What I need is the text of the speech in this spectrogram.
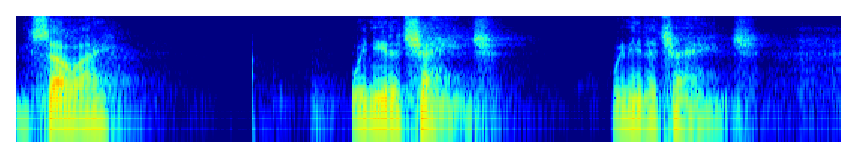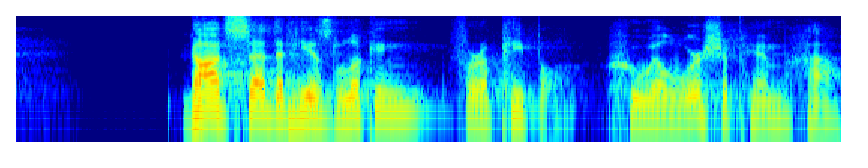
And so I we need a change. We need a change. God said that he is looking for a people who will worship him how?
